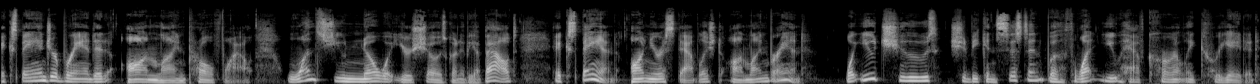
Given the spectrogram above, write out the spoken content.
Expand your branded online profile. Once you know what your show is going to be about, expand on your established online brand. What you choose should be consistent with what you have currently created,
